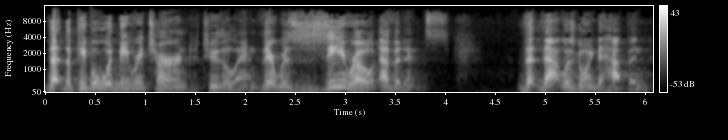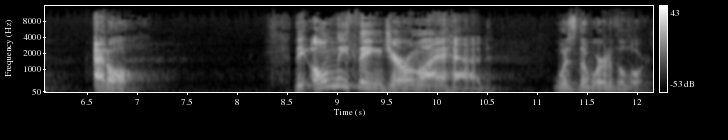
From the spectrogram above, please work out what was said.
that the people would be returned to the land, there was zero evidence that that was going to happen at all. The only thing Jeremiah had was the word of the Lord.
